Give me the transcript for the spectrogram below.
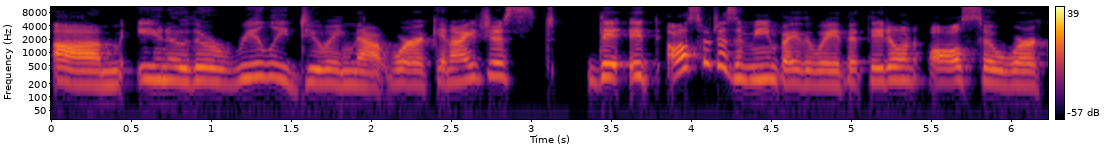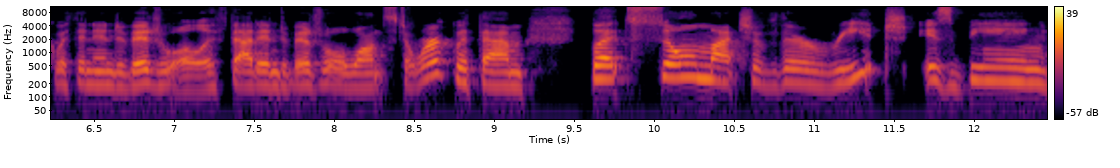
Um, you know, they're really doing that work. And I just, it also doesn't mean by the way that they don't also work with an individual if that individual wants to work with them but so much of their reach is being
